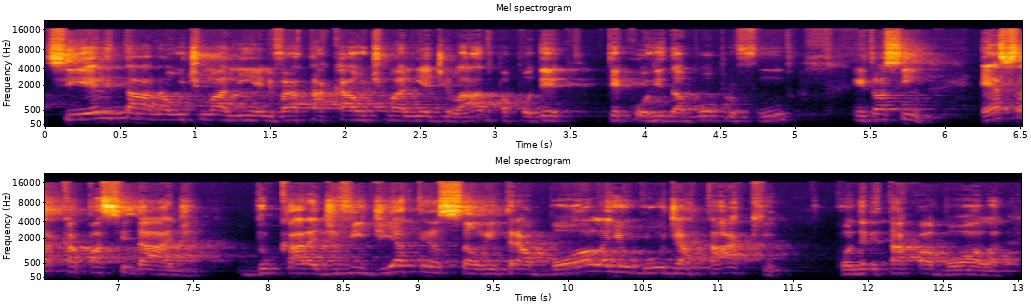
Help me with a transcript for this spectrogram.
Se ele está na última linha, ele vai atacar a última linha de lado para poder ter corrida boa para o fundo. Então, assim, essa capacidade do cara dividir a atenção entre a bola e o gol de ataque, quando ele está com a bola,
